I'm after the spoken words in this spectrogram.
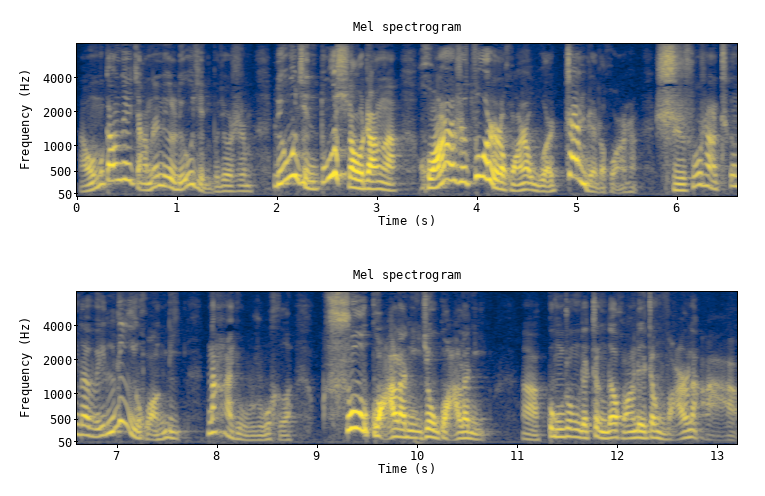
啊。我们刚才讲的那个刘瑾不就是吗？刘瑾多嚣张啊！皇上是坐着的皇上，我是站着的皇上，史书上称他为立皇帝。那又如何？说剐了你就剐了你啊！宫中的正德皇帝正玩呢啊，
